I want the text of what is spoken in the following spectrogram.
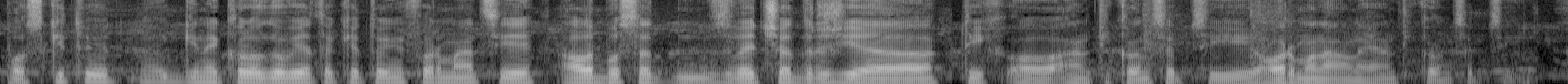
poskytujú ginekologovia takéto informácie, alebo sa zväčša držia tých o antikoncepcii, hormonálnej antikoncepcii?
